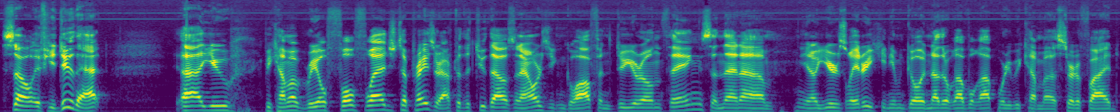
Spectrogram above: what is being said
So if you do that, uh, you become a real full-fledged appraiser. After the 2,000 hours, you can go off and do your own things, and then um, you know years later, you can even go another level up where you become a certified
